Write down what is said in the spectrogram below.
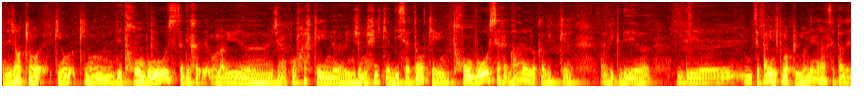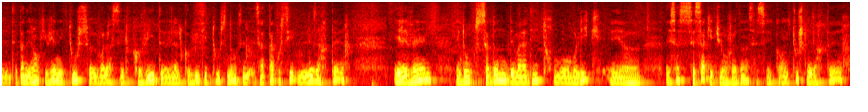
y a des gens qui ont, qui ont, qui ont des thromboses, c'est-à-dire, on a eu, euh, j'ai un confrère qui a une, une, jeune fille qui a 17 ans, qui a eu une thrombose cérébrale, donc avec, avec des. Des c'est pas uniquement pulmonaire, hein, c'est pas, pas des gens qui viennent et toussent, voilà, c'est le Covid, il a le Covid, ils toussent, non, ça attaque aussi les artères et les veines. Et donc ça donne des maladies thromboemboliques. Et, euh, et ça, c'est ça qui tue en fait. Hein. C'est quand ils touchent les artères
